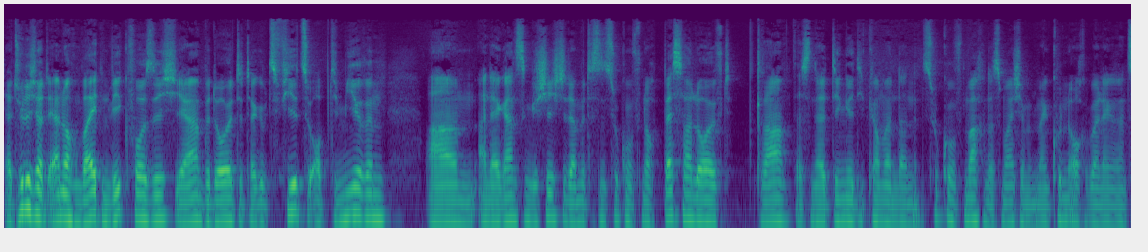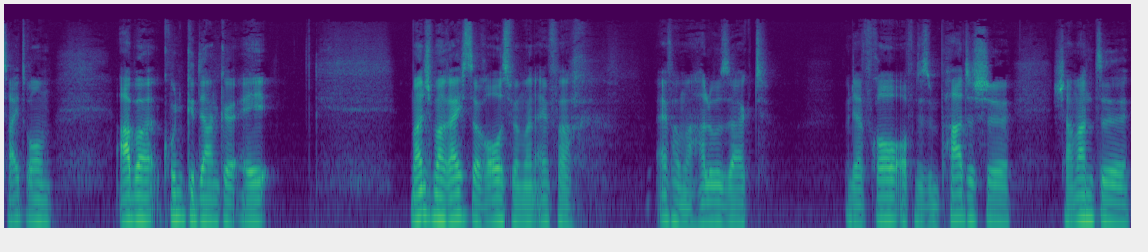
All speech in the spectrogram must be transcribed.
Natürlich hat er noch einen weiten Weg vor sich, ja, bedeutet, da gibt es viel zu optimieren ähm, an der ganzen Geschichte, damit es in Zukunft noch besser läuft. Klar, das sind halt Dinge, die kann man dann in Zukunft machen. Das mache ich ja mit meinen Kunden auch über einen längeren Zeitraum. Aber Grundgedanke, ey, manchmal reicht es auch aus, wenn man einfach, einfach mal Hallo sagt und der Frau auf eine sympathische, charmante,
